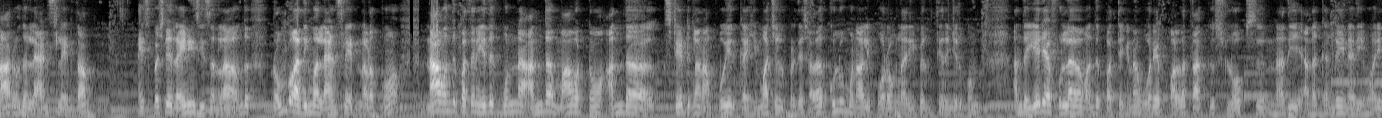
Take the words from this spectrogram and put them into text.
கார் வந்து லேண்ட்ஸ்லைட் தான். எஸ்பெஷலி ரைனிங் சீசன்லாம் வந்து ரொம்ப அதிகமாக லேண்ட்ஸ்லைட் நடக்கும். நான் வந்து பார்த்தீங்கன்னா இதுக்கு முன்னே அந்த மாவட்டம் அந்த ஸ்டேட்டுக்குலாம் நான் போயிருக்கேன். ஹிமாச்சல் பிரதேஷ் அதாவது குழு மணாலி போகிறவங்க நிறைய பேருக்கு தெரிஞ்சிருக்கும். அந்த ஏரியா ஃபுல்லாகவே வந்து பார்த்தீங்கன்னா ஒரே பள்ளத்தாக்கு ஸ்லோப்ஸு நதி அந்த கங்கை நதி மாதிரி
